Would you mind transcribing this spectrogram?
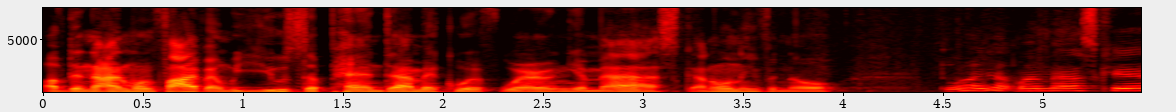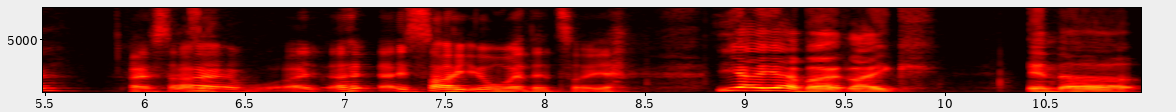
of the 915, and we used the pandemic with wearing your mask. I don't even know. Do I got my mask here? I saw I, I, I saw you with it, so yeah. Yeah, yeah, but like in the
